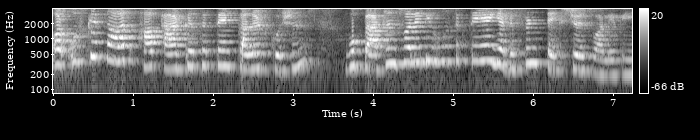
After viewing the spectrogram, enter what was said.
और उसके साथ आप ऐड कर सकते हैं कलर्ड कुशंस वो पैटर्न्स वाले भी हो सकते हैं या डिफरेंट टेक्सचर्स वाले भी।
